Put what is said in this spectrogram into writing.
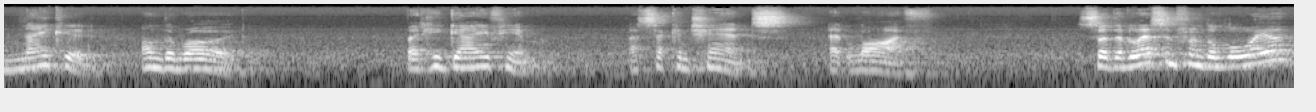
naked on the road, but he gave him a second chance at life. So, the lesson from the lawyer,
